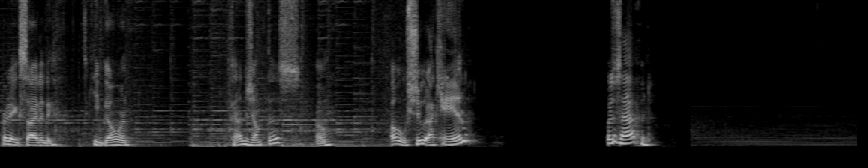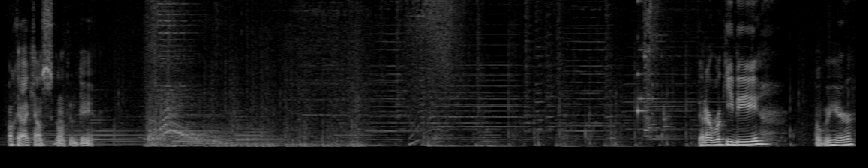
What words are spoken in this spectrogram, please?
pretty excited to, to keep going. Can I jump this? Oh. Oh, shoot, I can? What just happened? Okay, I count just going through the gate. Got a Rookidee over here.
